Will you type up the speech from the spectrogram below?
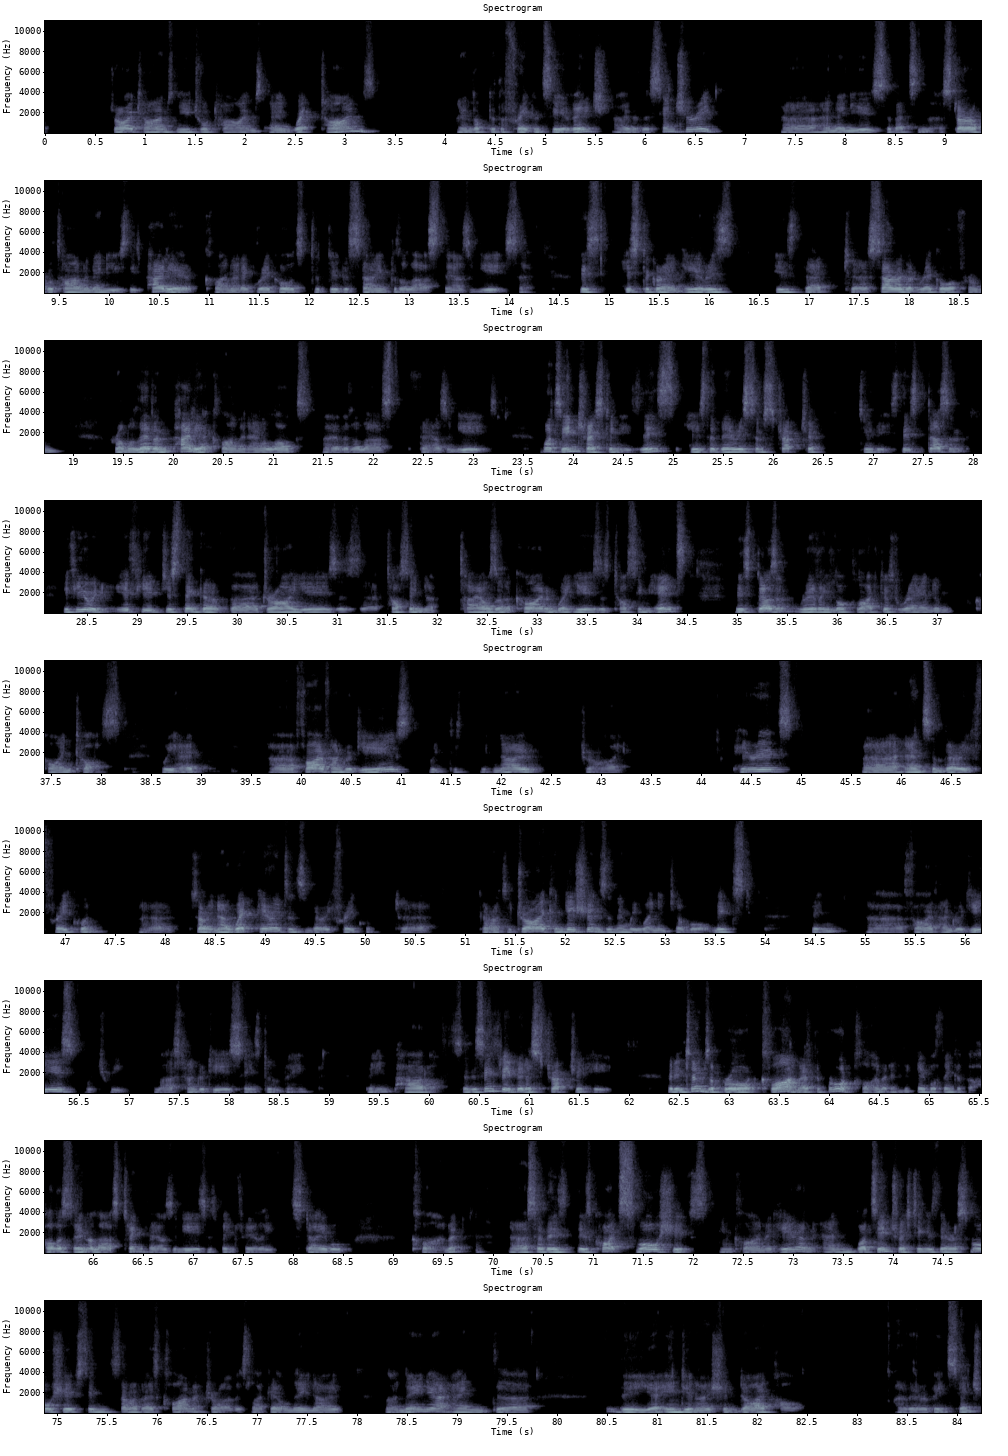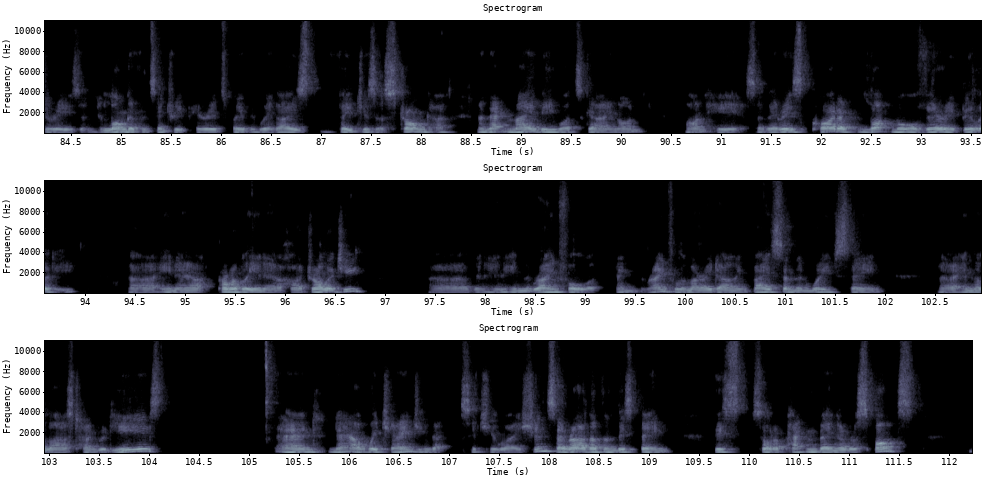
dry times, neutral times, and wet times, and looked at the frequency of each over the century. Uh, and then use, so that's in the historical time, and then use these paleoclimatic records to do the same for the last thousand years. So this histogram here is, is that uh, surrogate record from from 11 paleoclimate analogues over the last thousand years. What's interesting is this, is that there is some structure to this. This doesn't, if you would, if you just think of uh, dry years as uh, tossing tails on a coin and wet years as tossing heads, this doesn't really look like just random coin toss. We had uh, 500 years with, with no dry periods uh, and some very frequent uh, sorry, no, wet periods and some very frequent uh, currents of dry conditions. And then we went into a more mixed thing, uh, 500 years, which we last 100 years seems to have been, been part of. So there seems to be a bit of structure here. But in terms of broad climate, the broad climate, and people think of the Holocene, the last 10,000 years has been fairly stable climate. Uh, so there's, there's quite small shifts in climate here. And, and what's interesting is there are small shifts in some of those climate drivers like El Nino, La Nina, and uh, the uh, Indian Ocean dipole. Uh, there have been centuries and, and, longer than century periods where, where those features are stronger. And that may be what's going on, on here. So there is quite a lot more variability uh, in our, probably in our hydrology uh, than in, in, the rainfall and rainfall of Murray-Darling Basin than we've seen uh, in the last hundred years. And now we're changing that situation. So rather than this being this sort of pattern being a response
